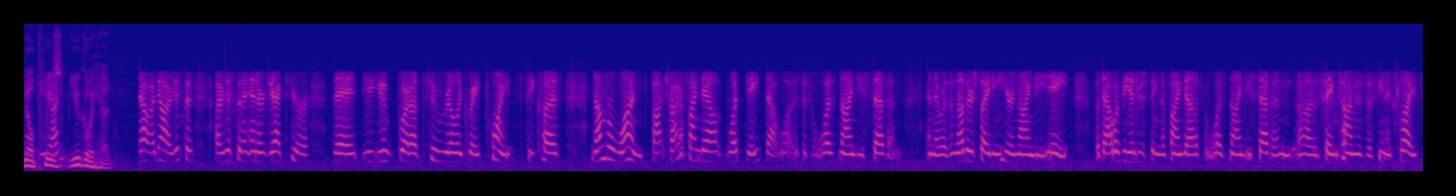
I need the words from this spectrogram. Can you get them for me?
no, please, done? you go ahead. No, no. I was just going. I was just going to interject here that you, you brought up two really great points because number one, fi- try to find out what date that was. If it was '97, and there was another sighting here '98, but that would be interesting to find out if it was '97, uh, the same time as the Phoenix Lights.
